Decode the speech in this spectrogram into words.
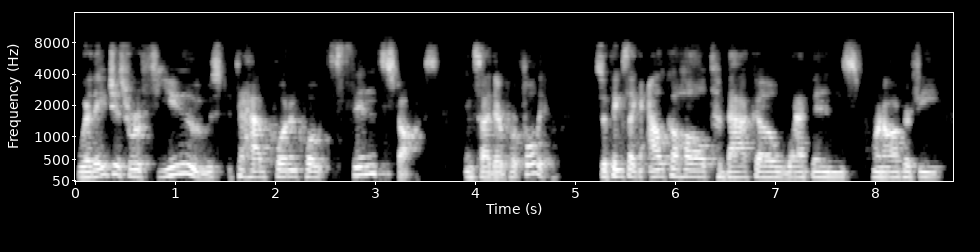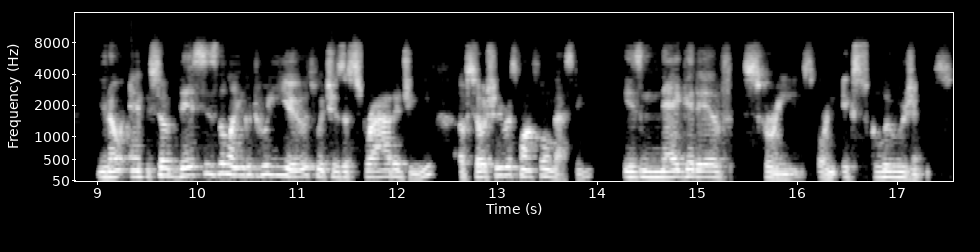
where they just refused to have quote unquote sin stocks inside their portfolio. So things like alcohol, tobacco, weapons, pornography, you know, and so this is the language we use, which is a strategy of socially responsible investing, is negative screens or exclusions.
